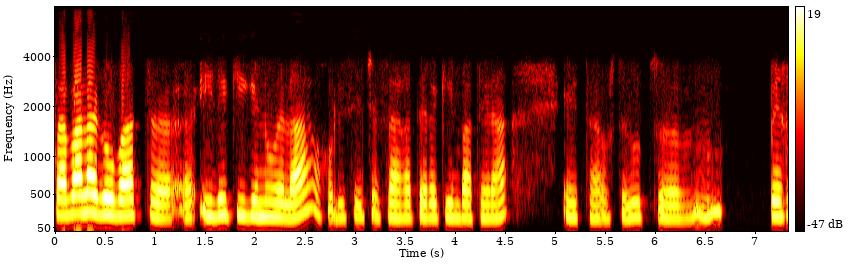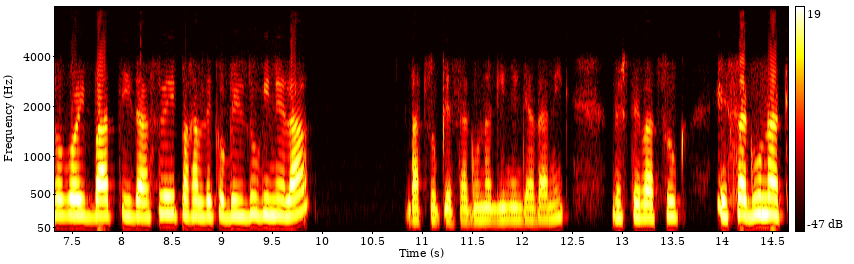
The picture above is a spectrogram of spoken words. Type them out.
zabalago bat uh, ideki genuela, hori lizentxe zaharaterekin batera, eta uste dut, uh, berrogoi bat idazle iparaldeko bildu ginela, batzuk ezagunak ginen jadanik, beste batzuk ezagunak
